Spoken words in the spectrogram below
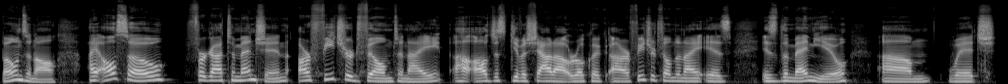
Bones and All. I also forgot to mention our featured film tonight. Uh, I'll just give a shout out real quick. Our featured film tonight is is The Menu, um, which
